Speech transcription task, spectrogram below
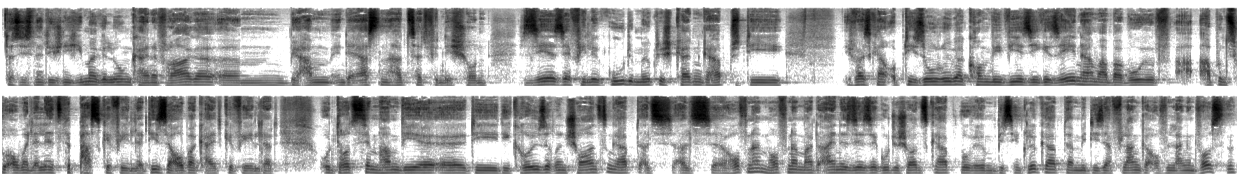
Das ist natürlich nicht immer gelungen, keine Frage. Ähm, wir haben in der ersten Halbzeit, finde ich, schon sehr, sehr viele gute Möglichkeiten gehabt, die ich weiß gar nicht, ob die so rüberkommen, wie wir sie gesehen haben, aber wo ab und zu auch mal der letzte Pass gefehlt hat, die Sauberkeit gefehlt hat. Und trotzdem haben wir äh, die, die größeren Chancen gehabt als, als äh, Hoffenheim. Hoffenheim hat eine sehr, sehr gute Chance gehabt, wo wir ein bisschen Glück gehabt haben mit dieser Flanke auf den langen Pfosten.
